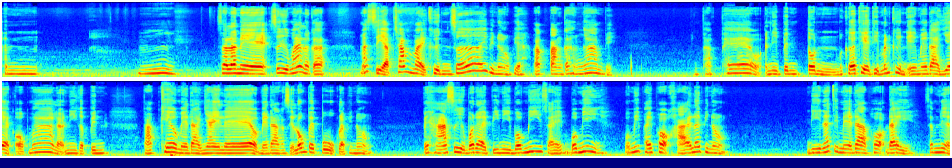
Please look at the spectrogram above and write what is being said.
อัน อืมสาระแหน่ซื้อมาแล้วก็มาเสียบช่ำไหวขึ้นเซยพี่น้องเพียผักปังก็หังงามไปเป็นผักแพ้ว อันนี้เป็นต้นมะเขือเทศที่มันขึ้นเองไม่ได้แยกออกมาแล้วนี่ก็เป็น พักเคลเมดาใหญ่แล้วเมดาก็เสิลงไปปลูกแล้วพี่น้อง ไปหาซื้อบ่ได้ปีนี้บ่มีใส่บ่มีบ่มีไผเพาะขายเลยพี่น้อง ดีนะที่เมดาเพาะได้ซ้ำเนี่ย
